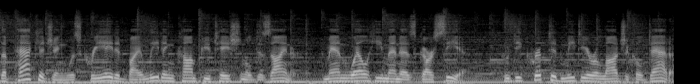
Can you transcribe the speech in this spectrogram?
The packaging was created by leading computational designer, Manuel Jimenez Garcia, who decrypted meteorological data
